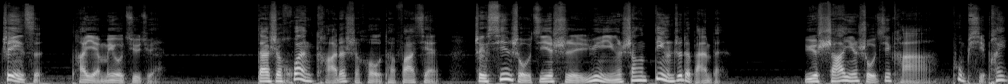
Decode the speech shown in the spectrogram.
这一次他也没有拒绝。但是换卡的时候，他发现。这个新手机是运营商定制的版本，与傻影手机卡不匹配。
